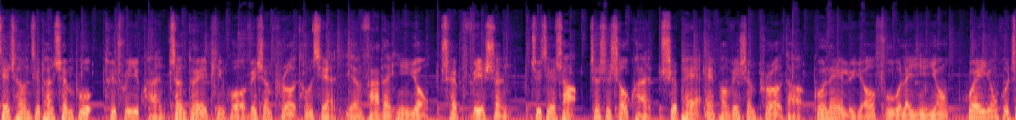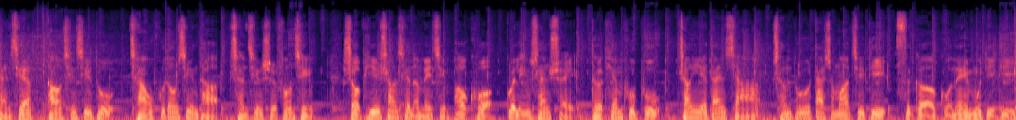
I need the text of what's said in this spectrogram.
携程集团宣布推出一款针对苹果 vision pro 头显研发的应用 trip vision 据介绍这是首款适配 apple vision pro 的国内旅游服务类应用为用户展现高清晰度强互动性的沉浸式风景。首批上线的美景包括桂林山水德天瀑布张掖丹霞成都大熊猫基地四个国内目的地。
